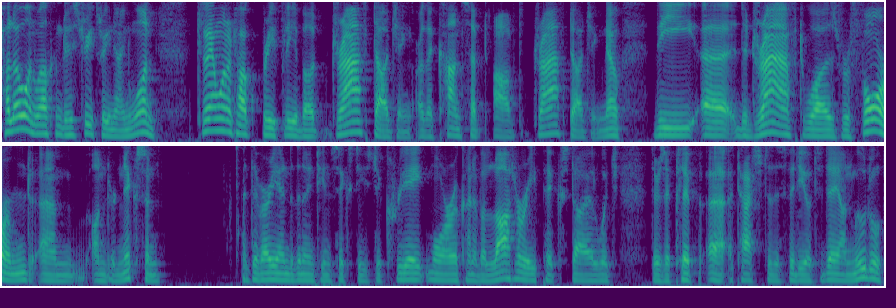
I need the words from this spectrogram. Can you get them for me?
Hello and welcome to History 391. Today I want to talk briefly about draft dodging or the concept of draft dodging. Now, the, uh, the draft was reformed um, under Nixon at the very end of the 1960s to create more kind of a lottery pick style, which there's a clip uh, attached to this video today on Moodle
